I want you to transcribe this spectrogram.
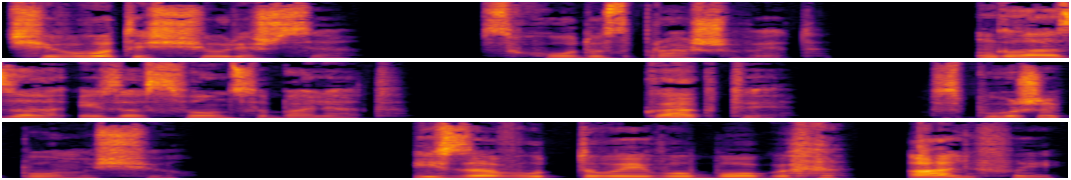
«Чего ты щуришься?» — сходу спрашивает. Глаза из-за солнца болят. «Как ты?» «С Божьей помощью». «И зовут твоего бога Альфой?»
